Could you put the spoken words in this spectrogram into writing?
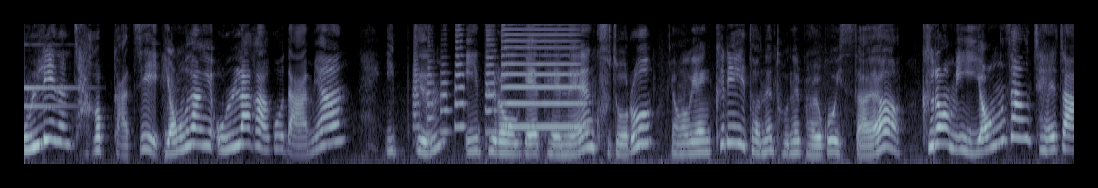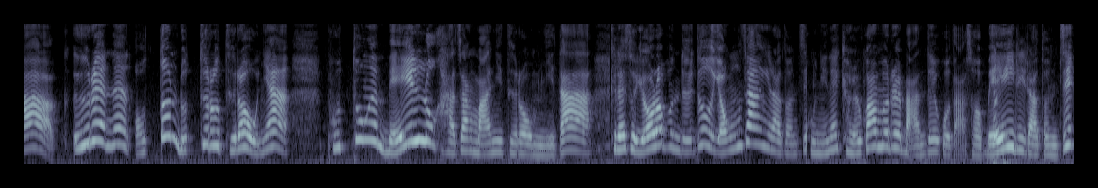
올리는 작업까지 영상이 올라가고 나면 입금이 들어오게 되는 구조로 여행 크리에이터는 돈을 벌고 있어요. 그럼 이 영상 제작 의뢰는 어떤 루트로 들어오냐? 보통은 메일로 가장 많이 들어옵니다. 그래서 여러분들도 영상이라든지 본인의 결과물을 만들고 나서 메일이라든지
